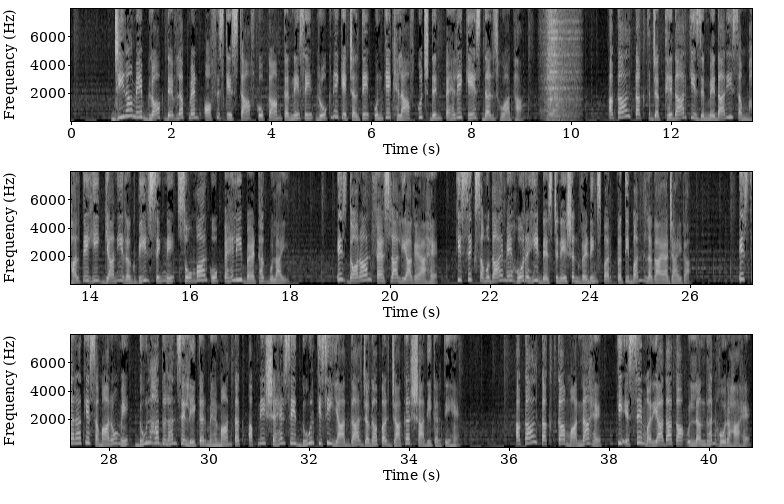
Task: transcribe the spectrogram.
जीरा में ब्लॉक डेवलपमेंट ऑफ़िस के स्टाफ को काम करने से रोकने के चलते उनके खिलाफ कुछ दिन पहले केस दर्ज हुआ था। अकाल तख्त जत्थेदार की ज़िम्मेदारी संभालते ही ज्ञानी रघबीर सिंह ने सोमवार को पहली बैठक बुलाई। इस दौरान फैसला लिया गया है कि सिख समुदाय में हो रही डेस्टिनेशन वेडिंग्स पर प्रतिबंध लगाया जाएगा। इस तरह के समारोह में दूल्हा दुल्हन से लेकर मेहमान तक अपने शहर से दूर किसी यादगार जगह पर जाकर शादी करते हैं। अकाल तख्त का मानना है कि इससे मर्यादा का उल्लंघन हो रहा है।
